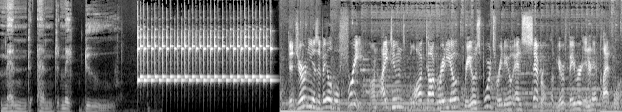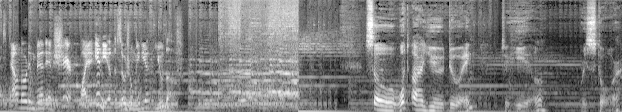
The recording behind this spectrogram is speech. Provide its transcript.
mend and make do. The Journey is available free on iTunes, Blog Talk Radio, Ryo Sports Radio, and several of your favorite internet platforms. Download, embed, and share via any of the social media you love. So, what are you doing to heal, restore,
